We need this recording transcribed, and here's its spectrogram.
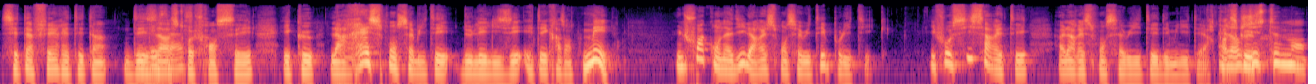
cette affaire était un désastre, français et que la responsabilité de l'Élysée était écrasante. Mais, une fois qu'on a dit la responsabilité politique, il faut aussi s'arrêter à la responsabilité des militaires. Alors justement,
